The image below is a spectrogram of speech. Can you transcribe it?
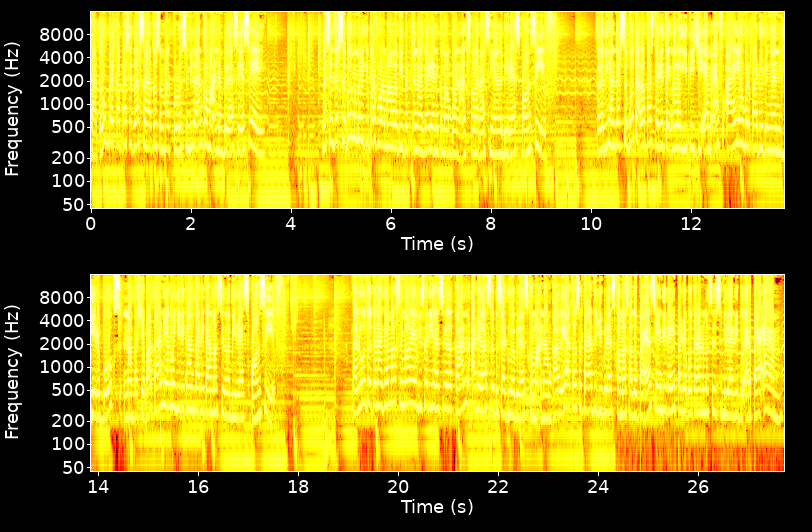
katup berkapasitas 149,16 cc. Mesin tersebut memiliki performa lebih bertenaga dan kemampuan akselerasi yang lebih responsif. Kelebihan tersebut tak lepas dari teknologi PGM FI yang berpadu dengan gearbox 6 percepatan yang menjadikan tarikan mesin lebih responsif. Lalu untuk tenaga maksimal yang bisa dihasilkan adalah sebesar 12,6 kW atau setara 17,1 PS yang diraih pada putaran mesin 9000 RPM.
